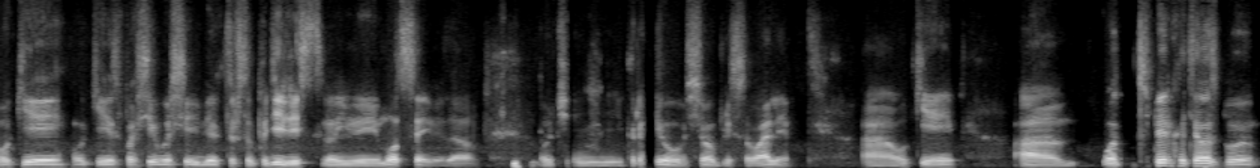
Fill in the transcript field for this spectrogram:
Окей, окей, спасибо, Сейбек, то, что поделились своими эмоциями, да, очень красиво все обрисовали. А, окей. А, вот теперь хотелось бы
